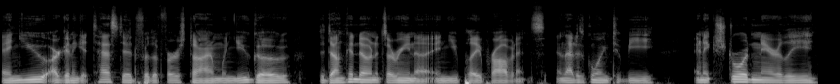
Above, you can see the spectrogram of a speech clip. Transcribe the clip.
and you are going to get tested for the first time when you go to Dunkin' Donuts Arena and you play Providence. And that is going to be an extraordinarily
